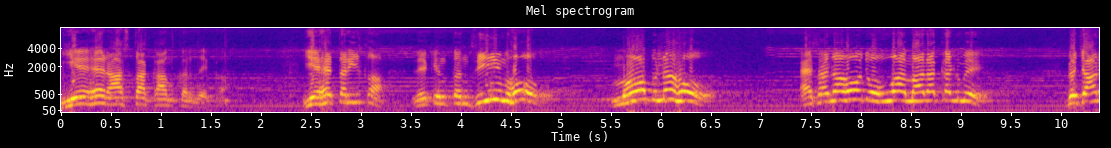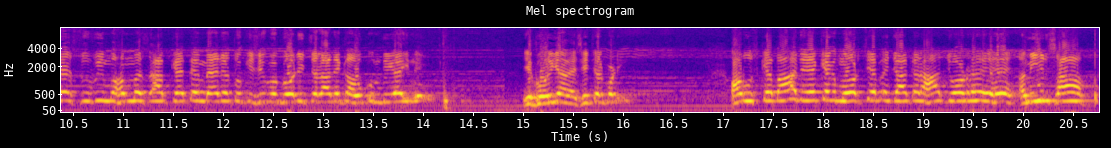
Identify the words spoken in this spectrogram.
یہ ہے راستہ کام کرنے کا۔ یہ ہے طریقہ، لیکن تنظیم ہو، موب نہ ہو، ایسا نہ ہو جو ہوا مالا کنڈ میں۔ بیچارے صوفی محمد صاحب کہتے ہیں، میں نے تو کسی کو گولی چلانے کا حکم دیا ہی نہیں۔ یہ گولیاں ویسے چل پڑی۔ اور اس کے بعد ایک ایک مورچے پہ جا کر ہاتھ جوڑ رہے ہیں امیر صاحب،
